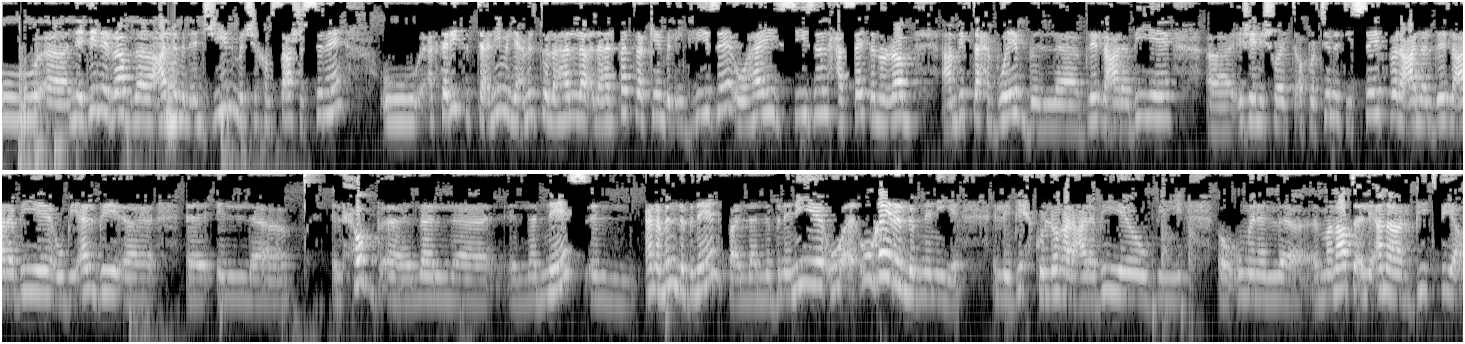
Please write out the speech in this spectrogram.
وناديني الرب لعلم الإنجيل من شي 15 سنة. واكثريه التعليم اللي عملته لهلا لهالفترة كان بالإنجليزي. وهي ال season حسيت إنه الرب عم بيفتح ابواب بالبلاد العربية. آه، إجاني شوية opportunity سافر على البلاد العربية. وبقلبي آه، الحب آه، للناس أنا من لبنان فاللبنانيه وغير اللبنانية اللي بيحكوا اللغة العربية ومن المناطق اللي أنا ربيت فيها.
